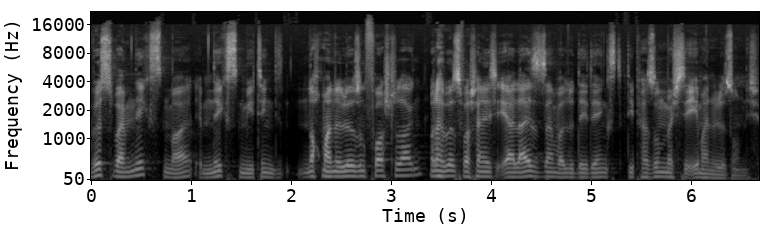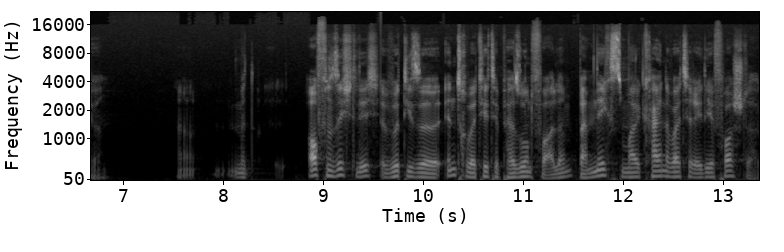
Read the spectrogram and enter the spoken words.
Wirst du beim nächsten Mal, im nächsten Meeting, nochmal eine Lösung vorschlagen? Oder wirst du wahrscheinlich eher leise sein, weil du dir denkst, die Person möchte eh meine Lösung nicht hören? Offensichtlich wird diese introvertierte Person vor allem beim nächsten Mal keine weitere Idee vorschlagen.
